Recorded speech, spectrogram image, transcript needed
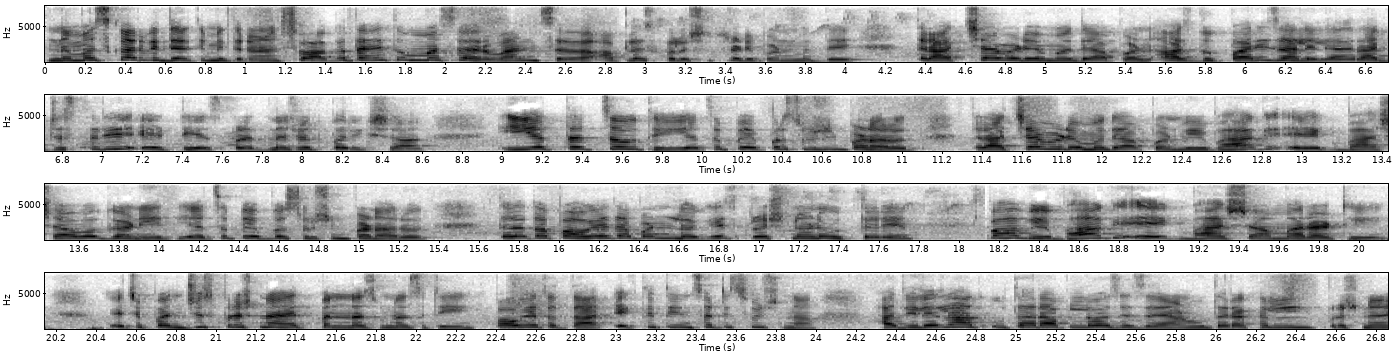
नमस्कार विद्यार्थी मित्रांनो स्वागत आहे तुम्हा सर्वांचं आपल्या स्कॉलरशिप स्टडी पॉईंटमध्ये तर आजच्या व्हिडिओमध्ये आपण आज दुपारी झालेल्या राज्यस्तरीय ए टी एस प्रज्ञाशोध परीक्षा इयत्ता चौथी याचं पेपर सोल्युशन पाहणार आहोत. तर आजच्या व्हिडिओमध्ये आपण विभाग एक भाषा व गणित याचं पेपर सोल्युशन पाहणार आहोत. तर आता पाहूयात आपण लगेच प्रश्न आणि उत्तरे. पहा विभाग एक भाषा मराठी याचे पंचवीस प्रश्न आहेत पन्नास गुणासाठी. पाहूयात आता एक ते तीनसाठी सूचना. हा दिलेला उतारा आपल्याला वाचायचा आहे आणि उताराखालील प्रश्न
